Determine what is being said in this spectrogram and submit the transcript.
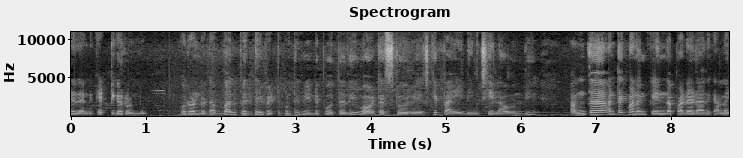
లేదండి గట్టిగా రెండు. రెండు డబ్బాలు పెద్దవి పెట్టుకుంటే నిండిపోతుంది వాటర్ స్టోరేజ్కి పైనుంచి ఇలా ఉంది. అంత అంటే మనం కింద పడడానికి అలా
